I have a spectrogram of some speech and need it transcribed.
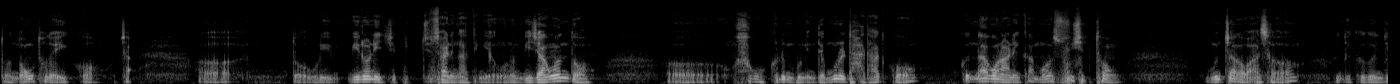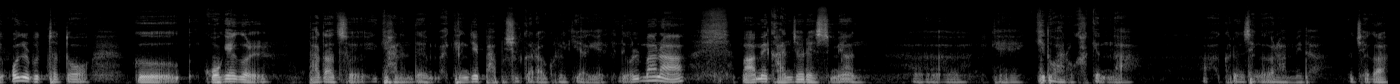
또 농토도 있고 자, 어, 또 우리 민원희 집, 집사님 같은 경우는 미장원도 어, 하고 그런 분인데 문을 다 닫고 끝나고 나니까 뭐 수십 통 문자가 와서 이제 그거 이제 오늘부터 또 그 고객을 받아서 이렇게 하는데 굉장히 바쁘실 거라고 그렇게 이야기해요. 근데 얼마나 마음에 간절했으면 어, 이렇게 기도하러 갔겠나 아, 그런 생각을 합니다. 제가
